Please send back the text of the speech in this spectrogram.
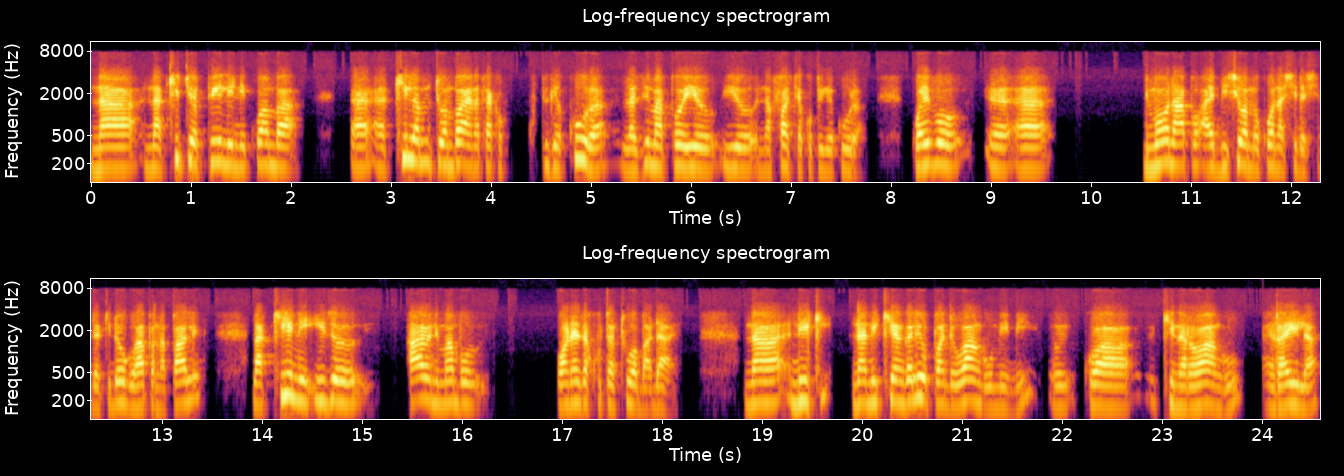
na na kitu ya pili ni kwamba uh, uh, kila mtu ambaye anataka kupiga kura lazima apewe hiyo hiyo nafasi ya kupiga kura. Kwa hivyo uh, uh, nimeona hapo IBC wamekuwa na shida shida kidogo hapa na pale, lakini hizo hayo ni mambo wanaweza kutatua baadaye. Na niki, na nikiangalia upande wangu mimi eh, kwa kinara wangu Raila,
